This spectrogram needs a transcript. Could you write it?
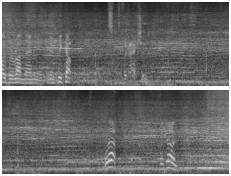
Go for a run down here and pick up some different action. What up? Let's go.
